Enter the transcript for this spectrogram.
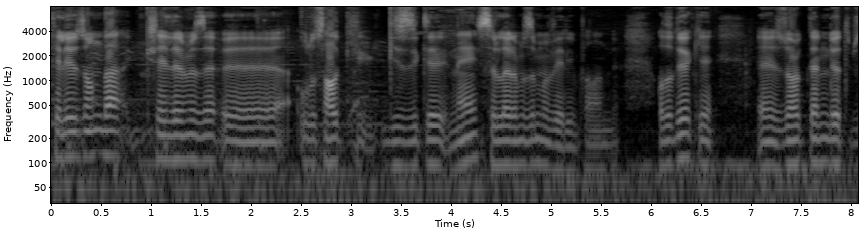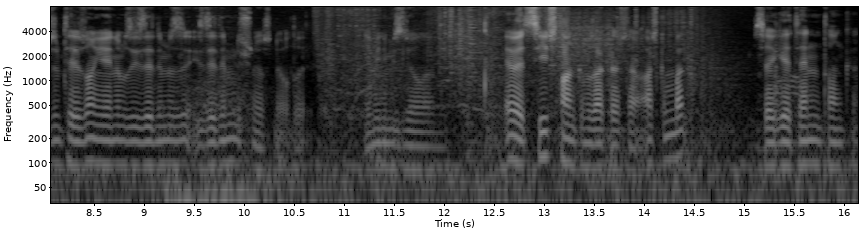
Televizyonda şeylerimizi e, ulusal gizlilikleri ne sırlarımızı mı vereyim falan diyor. O da diyor ki e, Zorkların diyor bizim televizyon yayınımızı izlediğimizi izlediğimi düşünüyorsun diyor. O da eminim izliyorlar. Evet Siege tankımız arkadaşlar. Aşkım bak. SGT'nin tankı.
